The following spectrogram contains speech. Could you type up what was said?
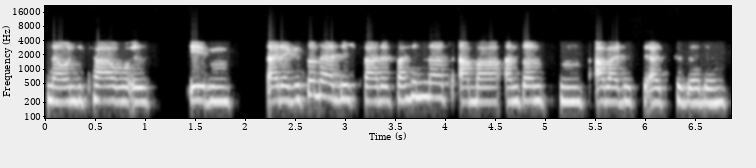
Genau, und die Caro ist eben leider gesundheitlich gerade verhindert, aber ansonsten arbeitet sie als Gesellin.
